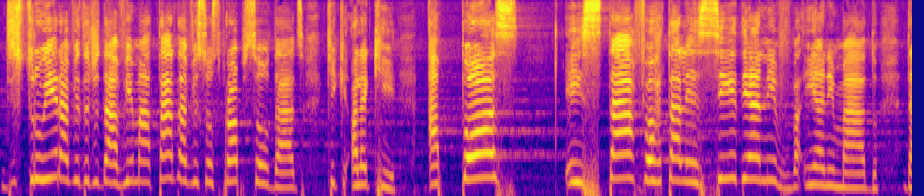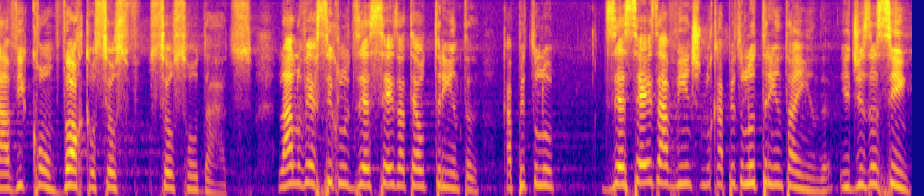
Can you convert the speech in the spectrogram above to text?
destruir a vida de Davi, matar Davi, seus próprios soldados. Que, olha aqui, após estar fortalecido e animado, Davi convoca os seus, seus soldados. Lá no versículo 16 até o 30, capítulo 16 a 20, no capítulo 30 ainda, e diz assim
